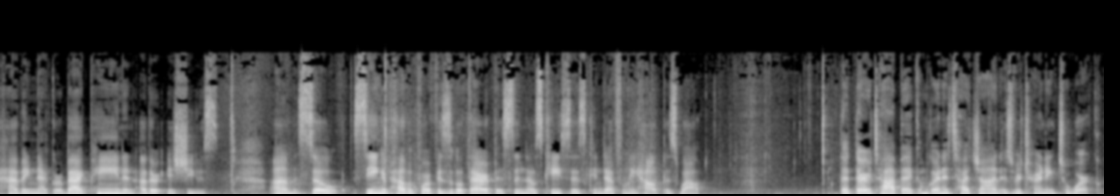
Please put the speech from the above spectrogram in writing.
having neck or back pain, and other issues. Um, so, seeing a pelvic floor physical therapist in those cases can definitely help as well. The third topic I'm going to touch on is returning to work.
